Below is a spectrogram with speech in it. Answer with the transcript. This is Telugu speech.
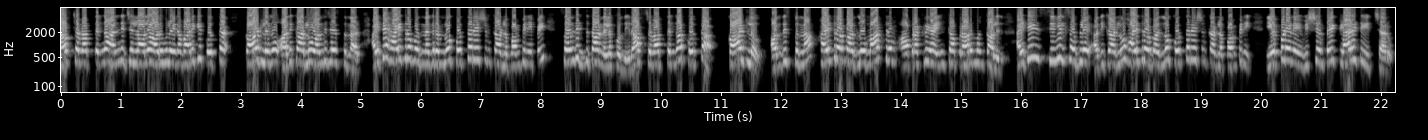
రాష్ట్ర వ్యాప్తంగా అన్ని జిల్లాలో అర్హులైన వారికి కొత్త కార్డులను అధికారులు అందజేస్తున్నారు. అయితే హైదరాబాద్ నగరంలో కొత్త రేషన్ కార్డుల పంపిణీపై సందిగ్ధత నెలకొంది. రాష్ట్ర వ్యాప్తంగా కొత్త కార్డులు అందిస్తున్న హైదరాబాద్లో మాత్రం ఆ ప్రక్రియ ఇంకా ప్రారంభం కాలేదు. అయితే సివిల్ సప్లై అధికారులు హైదరాబాద్లో కొత్త రేషన్ కార్డుల పంపిణీ ఎప్పుడనే విషయంపై క్లారిటీ ఇచ్చారు.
